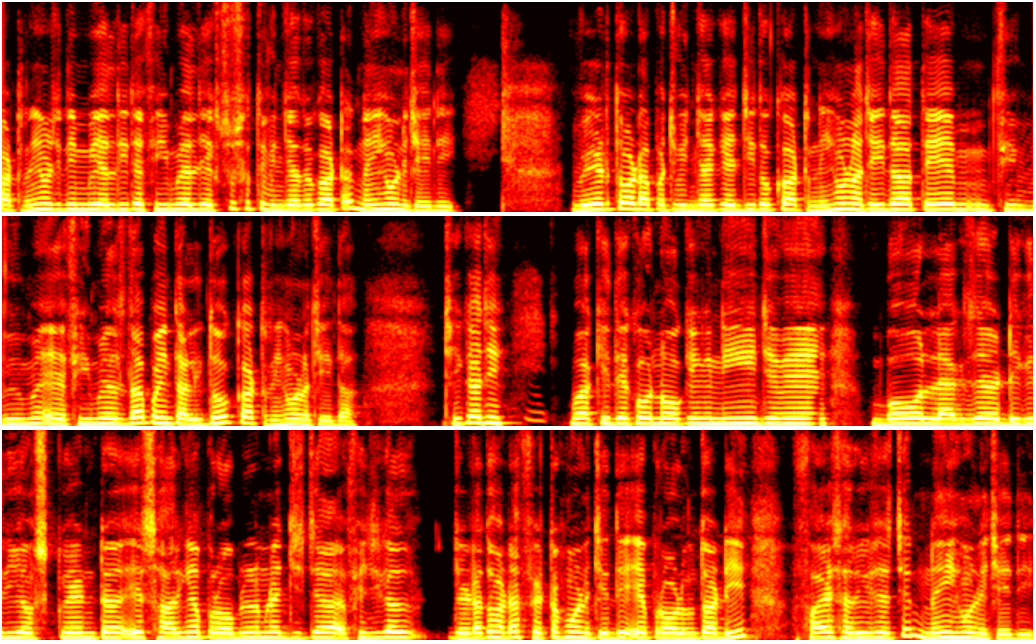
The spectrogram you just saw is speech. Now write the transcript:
ਘੱਟ ਨਹੀਂ ਹੋਣੀ ਚਾਹੀਦੀ ਮੇਲ ਦੀ ਤੇ ਫੀਮੇਲ ਦੀ 157 ਤੋਂ ਘੱਟ ਨਹੀਂ ਹੋਣੀ ਚਾਹੀਦੀ। Weight ਤੁਹਾਡਾ 55 kg ਤੋਂ ਘੱਟ ਨਹੀਂ ਹੋਣਾ ਚਾਹੀਦਾ ਤੇ ਫੀਮੇਲਸ ਦਾ 45 ਤੋਂ ਘੱਟ ਨਹੀਂ ਹੋਣਾ ਚਾਹੀਦਾ, ਠੀਕ ਹੈ ਜੀ? ਬਾਕੀ ਦੇਖੋ ਨੋਕਿੰਗ ਨੀ ਜਿਵੇਂ ਬੋ ਲੈਗਸ ਡਿਗਰੀ ਆਫ ਸਕੁਇੰਟ ਇਹ ਸਾਰੀਆਂ ਪ੍ਰੋਬਲਮ ਨੇ ਜਿਸ ਫਿਜ਼ੀਕਲ ਜਿਹੜਾ ਤੁਹਾਡਾ ਫਿੱਟ ਹੋਣਾ ਚਾਹੀਦਾ, ਇਹ ਪ੍ਰੋਬਲਮ ਤੁਹਾਡੀ ਫਾਇਰ ਸਰਵਿਸ ਵਿੱਚ ਨਹੀਂ ਹੋਣੀ ਚਾਹੀਦੀ।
